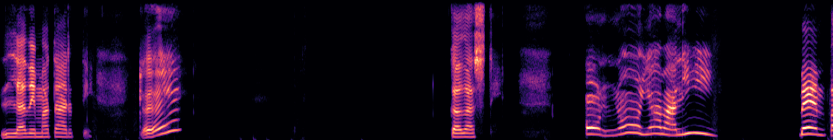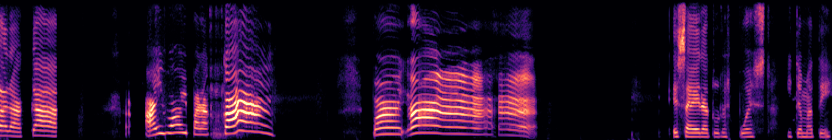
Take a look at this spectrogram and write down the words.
La de matarte. ¿Qué? Cagaste. Oh no, ya valí. Ven para acá. Ahí voy para acá. ¡Ah! Esa era tu respuesta y te maté.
